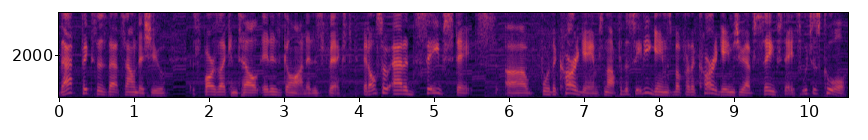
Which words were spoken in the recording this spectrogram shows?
That fixes that sound issue as far as I can tell, it is gone, it is fixed. It also added save states uh, for the card games, not for the CD games, but for the card games you have save states, which is cool.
